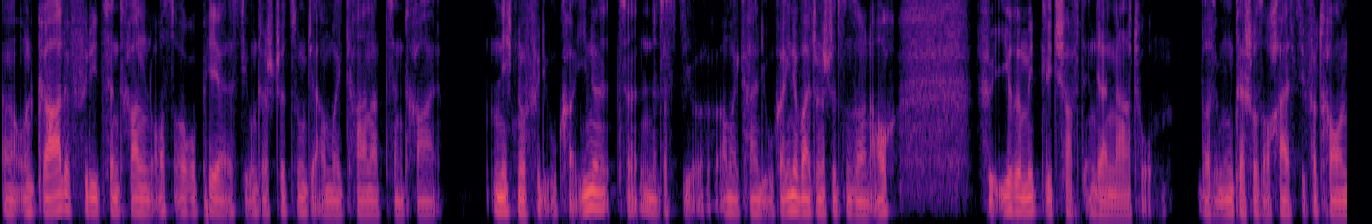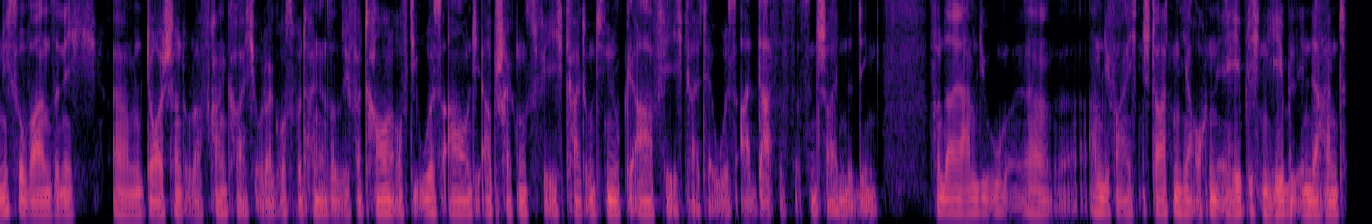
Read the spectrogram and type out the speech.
Äh, und gerade für die Zentral- und Osteuropäer ist die Unterstützung der Amerikaner zentral. Nicht nur für die Ukraine, dass die Amerikaner die Ukraine weiter unterstützen, sondern auch für ihre Mitgliedschaft in der NATO was im Umkehrschluss auch heißt, sie vertrauen nicht so wahnsinnig ähm, Deutschland oder Frankreich oder Großbritannien, sondern sie vertrauen auf die USA und die Abschreckungsfähigkeit und die Nuklearfähigkeit der USA. Das ist das entscheidende Ding. Von daher haben die, äh, haben die Vereinigten Staaten hier auch einen erheblichen Hebel in der Hand,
